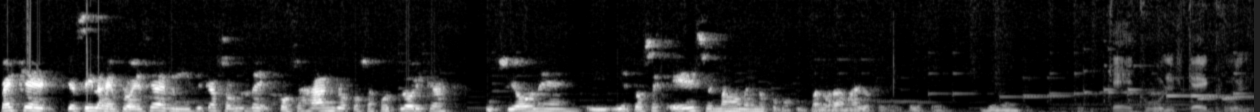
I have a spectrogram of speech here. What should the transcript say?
ves que, que sí, las influencias de mi música son de cosas anglo, cosas folclóricas, fusiones, y, y entonces eso es más o menos como un panorama de lo que, de lo que Qué cool, qué cool.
